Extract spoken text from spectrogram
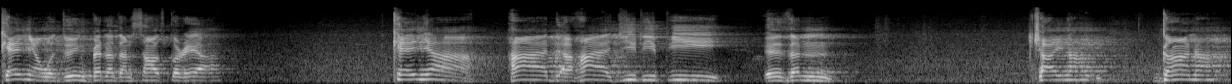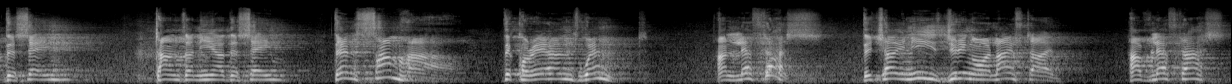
Kenya was doing better than South Korea. Kenya had a higher GDP uh, than China. Ghana the same, Tanzania the same. Then somehow the Koreans went and left us. The Chinese during our lifetime have left us.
